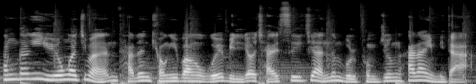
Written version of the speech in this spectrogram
상당히 유용하지만 다른 경이 방어구에 밀려 잘 쓰이지 않는 물품 중 하나입니다.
